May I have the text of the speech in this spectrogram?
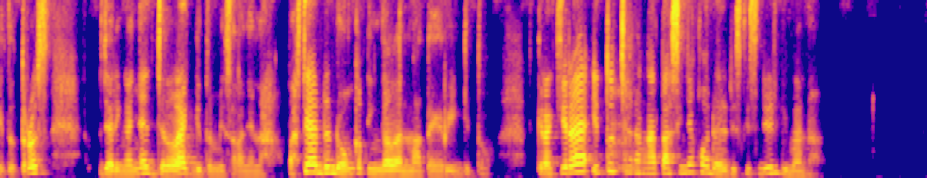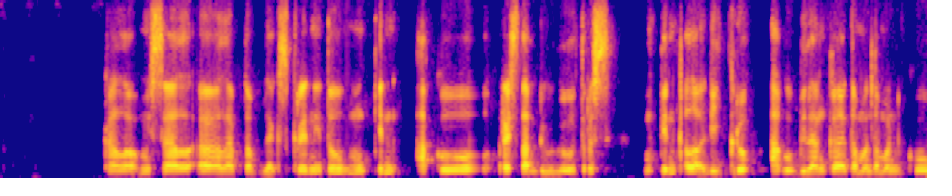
gitu, terus jaringannya jelek gitu misalnya. Nah, pasti ada dong ketinggalan materi gitu. Kira-kira itu cara ngatasinnya kalau dari Rizky sendiri gimana? kalau misal eh, laptop black screen itu mungkin aku restart dulu terus mungkin kalau di grup aku bilang ke teman-temanku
